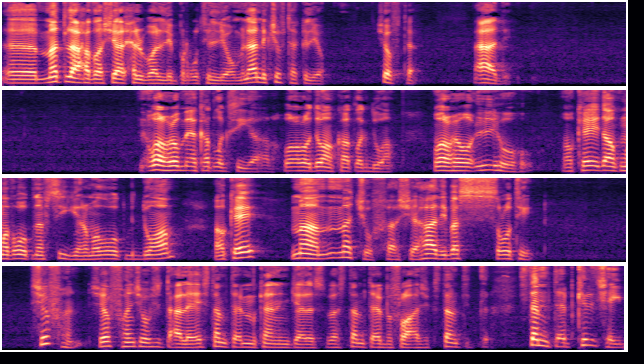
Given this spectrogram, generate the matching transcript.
آه، ما تلاحظ الاشياء الحلوة اللي بالروتين اليومي لأنك شفتها كل يوم. شفتها. عادي. والله لو معك أطلق سيارة والله لو دوامك أطلق دوام والله لو اللي هو هو. أوكي؟ دامك مضغوط نفسيا ومضغوط بالدوام. أوكي؟ ما ما تشوف هالاشياء هذه بس روتين. شوفهن شوفهن شوف إيش عليه استمتع بمكان جالس بستمتع بفراشك استمتع استمتع بكل شيء.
